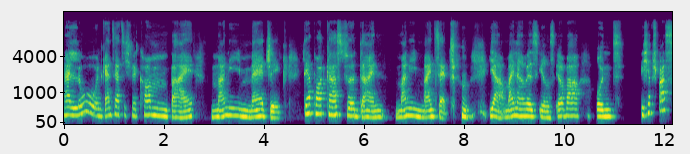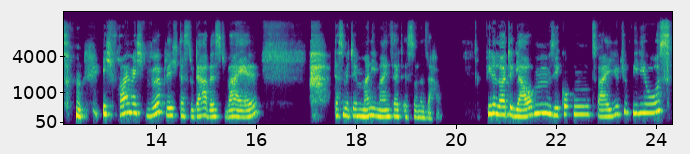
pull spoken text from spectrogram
Hallo und ganz herzlich willkommen bei Money Magic, der Podcast für dein Money Mindset. Ja, mein Name ist Iris Irbar und ich habe Spaß. Ich freue mich wirklich, dass du da bist, weil das mit dem Money Mindset ist so eine Sache. Viele Leute glauben, sie gucken zwei YouTube-Videos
